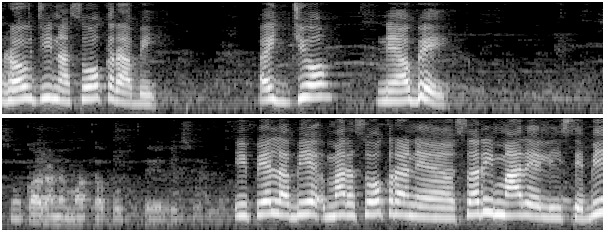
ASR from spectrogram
રવજીના છોકરા બે અજ્જો ને અભય. શું કારણે માથાકૂટ થયેલી છે? એ પેલા બે મારા છોકરાને સરી મારેલી છે બે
